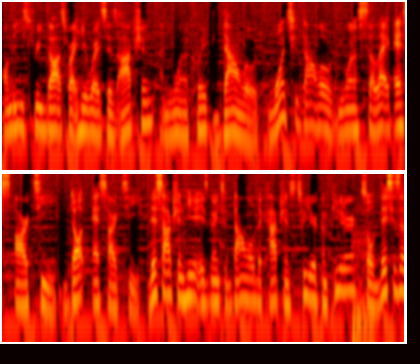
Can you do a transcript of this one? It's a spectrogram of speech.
on these three dots right here where it says option and you want to click download. Once you download, you want to select SRT, .srt. This option here is going to download the captions to your computer. So this is a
